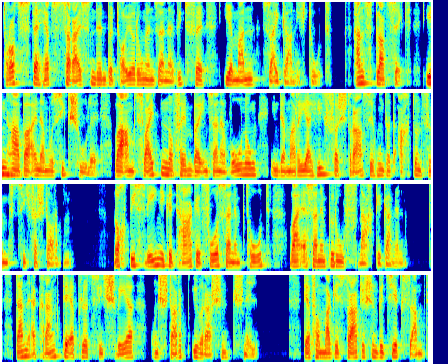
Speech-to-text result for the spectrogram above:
trotz der herzzerreißenden Beteuerungen seiner Witwe, ihr Mann sei gar nicht tot. Hans Platzek, Inhaber einer Musikschule, war am 2. November in seiner Wohnung in der Maria-Hilfer-Straße 158 verstorben. Noch bis wenige Tage vor seinem Tod war er seinem Beruf nachgegangen. Dann erkrankte er plötzlich schwer und starb überraschend schnell. Der vom Magistratischen Bezirksamt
